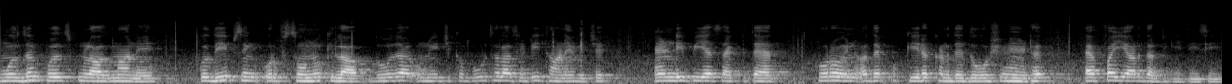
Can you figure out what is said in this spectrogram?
ਮੁਲਜ਼ਮ ਪੁਲਿਸ ਮੁਲਾਜ਼ਮਾਂ ਨੇ ਕੁਲਦੀਪ ਸਿੰਘ ਉਰਫ ਸੋਨੂ ਖਿਲਾਫ 2019 ਚ ਕਪੂਰਥਲਾ ਸਿਟੀ ਥਾਣੇ ਵਿੱਚ ਐਨਡੀਪੀਐਸ ਐਕਟ ਤਹਿਤ ਹੈਰੋਇਨ ਅਤੇ ਭੁੱਕੀ ਰੱਖਣ ਦੇ ਦੋਸ਼ ਹੇਠ ਐਫਆਈਆਰ ਦਰਜ ਕੀਤੀ ਸੀ।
